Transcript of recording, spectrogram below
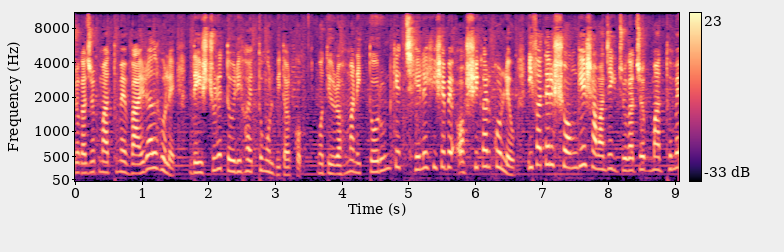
যোগাযোগ মাধ্যমে ভাইরাল হলে দেশজুড়ে তৈরি হয় তুমুল বিতর্ক। মতিউর রহমান এই তরুণকে ছেলে হিসেবে অস্বীকার করলেও ইফাতের সঙ্গে সামাজিক যোগাযোগ মাধ্যমে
